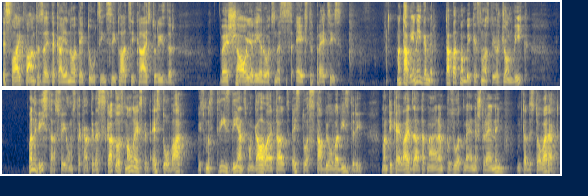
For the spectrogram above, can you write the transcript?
Es laiku fantāzēju, tā kā ja notiek tūciņa situācija, kā es tur izdaru. Vai es šauju ar ieroci, un es esmu ekstra precīzs. Man tā vienīgam ir. Tāpat man bija, kad es nostājos John Wick. Man ir visas tās filmas, tā kā, kad es skatos, man liekas, ka es to varu. Vismaz trīs dienas man galvā ir tāds, es to stabili varu izdarīt. Man tikai vajadzētu apmēram pusotru mēnešu treniņu, un tad es to varētu.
